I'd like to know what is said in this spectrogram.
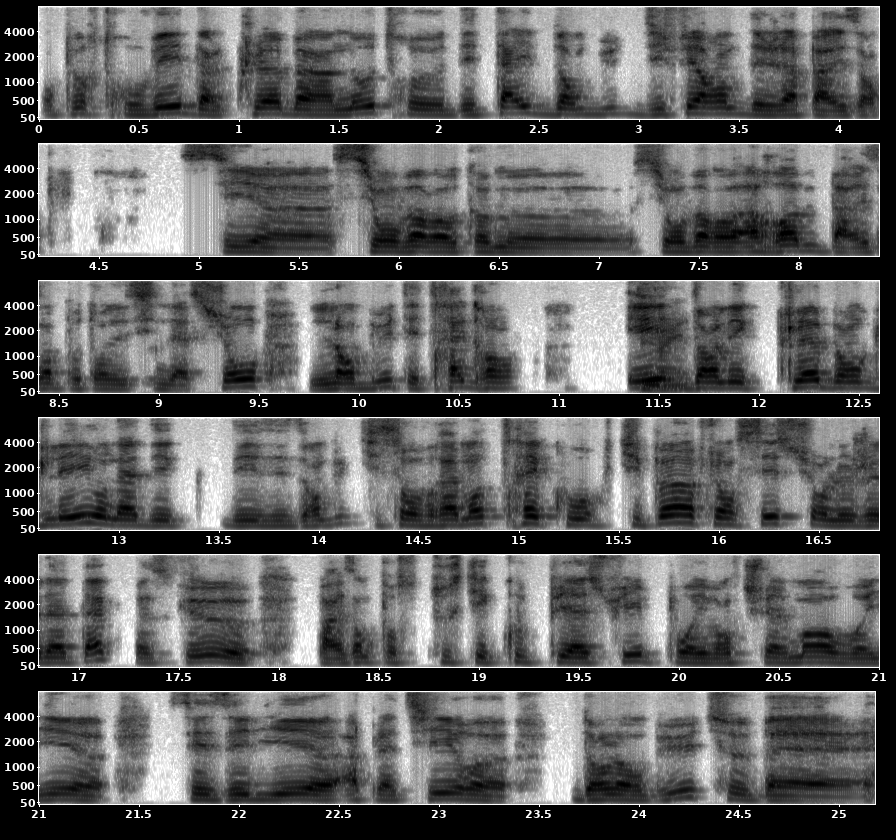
on peut retrouver d'un club à un autre euh, des tailles d'embuts différentes déjà, par exemple. Si, euh, si on va euh, comme euh, si on va à Rome, par exemple, pour ton destination, l'embut est très grand. Et dans les clubs anglais, on a des, des, embuts qui sont vraiment très courts, qui peuvent influencer sur le jeu d'attaque parce que, par exemple, pour tout ce qui est coup de pied à suivre, pour éventuellement envoyer ces ailiers aplatir dans leur but, ben,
